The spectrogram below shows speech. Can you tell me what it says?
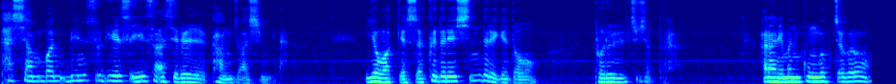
다시 한번 민수기에서 이 사실을 강조하십니다. 여호와께서 그들의 신들에게도 벌을 주셨더라. 하나님은 궁극적으로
